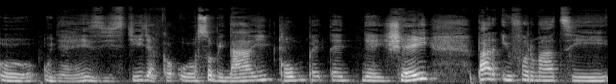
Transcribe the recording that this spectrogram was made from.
u, u nej zistiť, ako u osoby najkompetentnejšej, pár informácií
